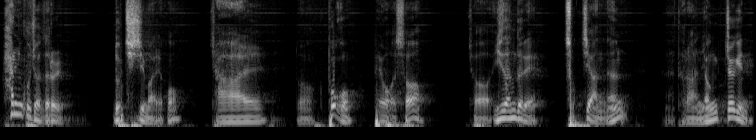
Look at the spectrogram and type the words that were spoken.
한 구절들을 놓치지 말고 잘 또 보고 배워서 저 이단들에 속지 않는 그러한 영적인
